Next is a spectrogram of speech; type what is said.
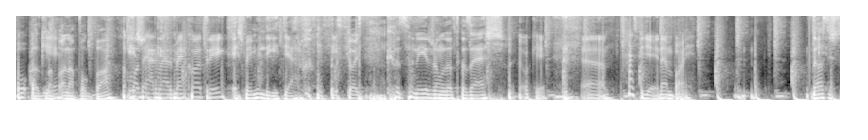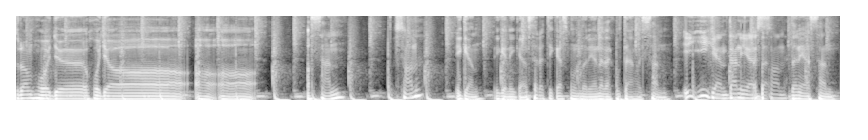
a, oké. a, a napokban. A És, madár már meghalt rég. és még mindig itt járok. Úgyhogy köszönés a mutatkozás. Oké. Okay. Hát figyelj, nem baj. De azt is tudom, hogy, hogy a, a, a, a Sun, Sun? igen, igen, igen, szeretik ezt mondani a nevek után, hogy Sun. I- igen, Daniel Da- Sun. Daniel Sun,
